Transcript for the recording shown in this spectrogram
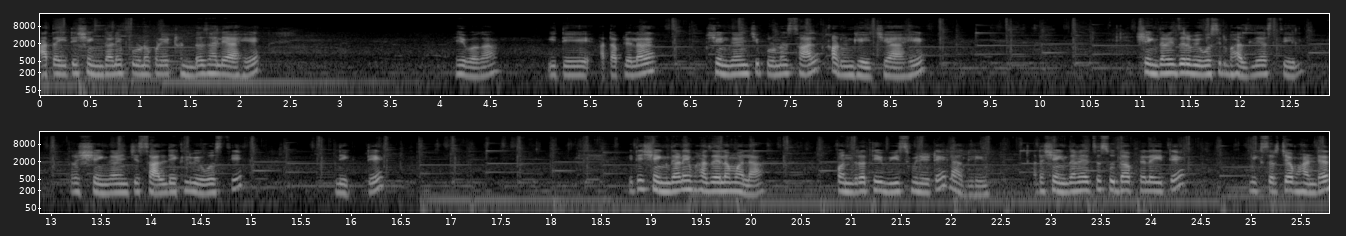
आता इथे शेंगदाणे पूर्णपणे थंड झाले आहे हे बघा. इथे आता आपल्याला शेंगदाण्यांची पूर्ण साल काढून घ्यायची आहे. शेंगदाणे जर व्यवस्थित भाजले असतील तर शेंगदाण्यांची साल देखील व्यवस्थित निघते. इथे शेंगदाणे भाजायला मला पंधरा ते वीस मिनिटे लागली. आता शेंगदाण्याचं सुद्धा आपल्याला इथे मिक्सरच्या भांड्यात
